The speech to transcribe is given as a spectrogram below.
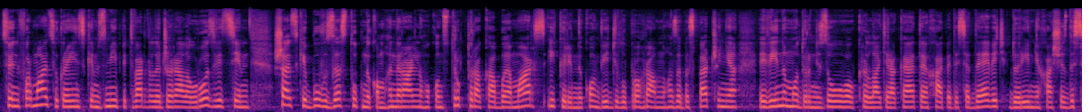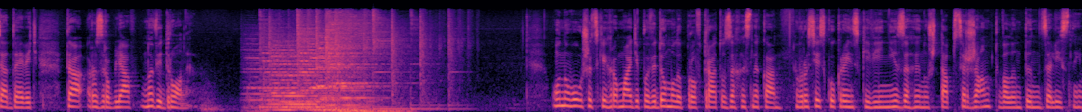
Цю інформацію українським змі підтвердили джерела у розвідці. Шацький був заступником генерального конструктора КБ Марс і керівником відділу програмного забезпечення. Він модернізовував крилаті ракети Х-59 до рівня Х-69 та розробляв нові дрони. У Новоушицькій громаді повідомили про втрату захисника. В російсько-українській війні загинув штаб-сержант Валентин Залісний.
